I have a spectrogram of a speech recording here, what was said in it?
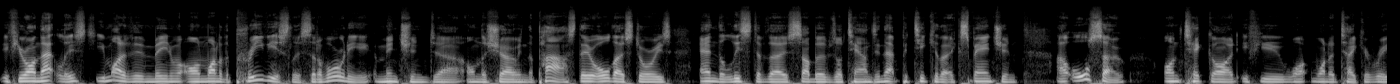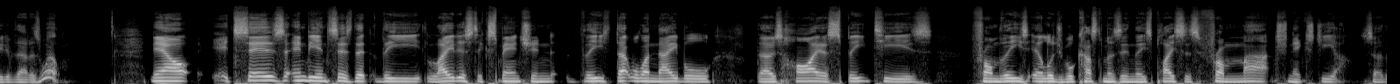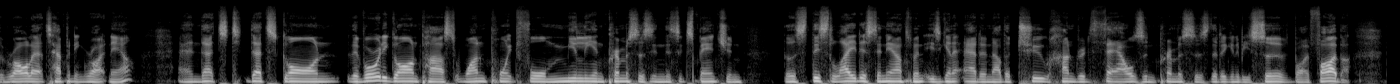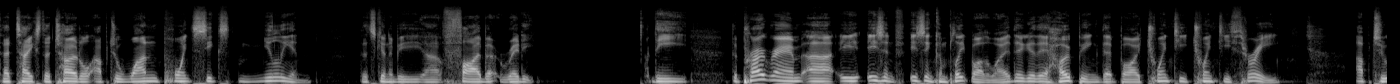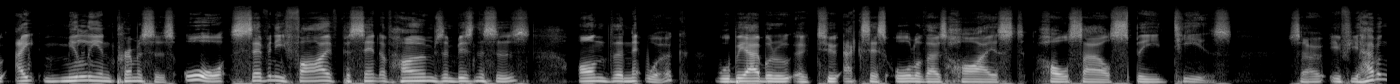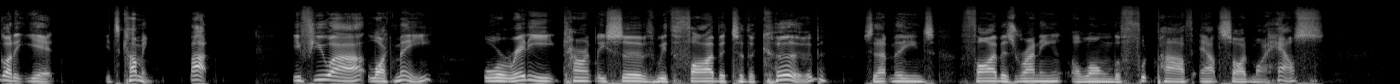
if you're on that list, you might have even been on one of the previous lists that I've already mentioned uh, on the show in the past. There are all those stories and the list of those suburbs or towns in that particular expansion are also on Tech Guide if you want, want to take a read of that as well. Now, it says, NBN says that the latest expansion, these, that will enable those higher speed tiers from these eligible customers in these places from March next year. So the rollout's happening right now. And that's that's gone. They've already gone past 1.4 million premises in this expansion. This this latest announcement is going to add another 200,000 premises that are going to be served by fibre. That takes the total up to 1.6 million. That's going to be uh, fibre ready. The the program uh, isn't isn't complete, by the way. They're they're hoping that by 2023 up to 8 million premises or 75% of homes and businesses on the network will be able to, uh, to access all of those highest wholesale speed tiers. So if you haven't got it yet, it's coming. But if you are, like me, already currently served with fiber to the curb, so that means fiber's running along the footpath outside my house,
